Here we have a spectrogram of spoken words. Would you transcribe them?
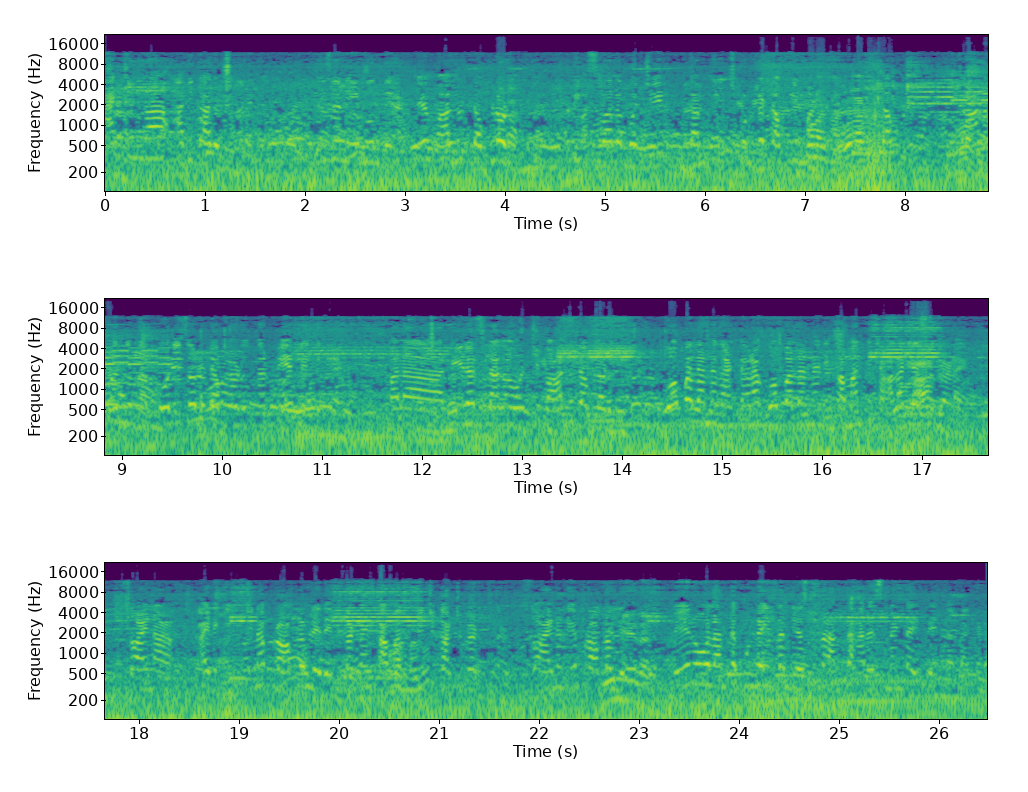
యాక్చువల్గా అది కాదు. రీజన్ ఏముంది అంటే వాళ్ళు డబ్బులు బస్ వాళ్ళకి వచ్చి డబ్బులు ఇచ్చుకుంటే డబ్బులు చాలా మంది ఉన్నారు పోలీసు వాళ్ళు డబ్బులు అడుగుతున్నారు. పేర్లు ఎందుకు మన లీడర్స్ లాగా వచ్చి వాళ్ళు డబ్బులు అడుగుతారు గోపాల్ అన్నది అంటారా? గోపాల్ అన్నది కమల్కి చాలా చేస్తున్నాడు ఆయన. సో ఆయన ఆయనకి చిన్న ప్రాబ్లం లేదు ఎందుకంటే ఆయన ఖమ్మం నుంచి ఖర్చు పెడుతున్నాడు సో ఆయనకి ఏ ప్రాబ్లం లేదు వేరే వాళ్ళు అంత గుండె యుద్ధం చేస్తున్నారు అంత హరెస్మెంట్ అయిపోయింది అక్కడ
